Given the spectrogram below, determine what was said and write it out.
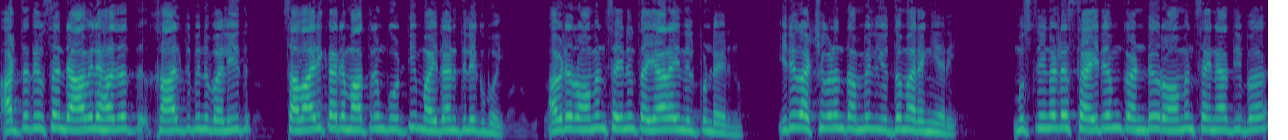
അടുത്ത ദിവസം രാവിലെ ഹജത് ഖാലിദ് ബിൻ വലീദ് സവാരിക്കാരെ മാത്രം കൂട്ടി മൈതാനത്തിലേക്ക് പോയി. അവിടെ റോമൻ സൈന്യം തയ്യാറായി നിൽപ്പുണ്ടായിരുന്നു. ഇരു കക്ഷികളും തമ്മിൽ യുദ്ധം അരങ്ങേറി. മുസ്ലിങ്ങളുടെ സ്ഥൈര്യം കണ്ട് റോമൻ സൈനാധിപർ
